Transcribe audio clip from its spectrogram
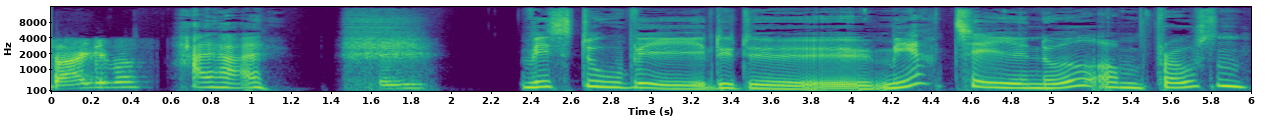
Tak, Iber. hej, hej. Hej. Hvis du vil lytte mere til noget om Frozen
